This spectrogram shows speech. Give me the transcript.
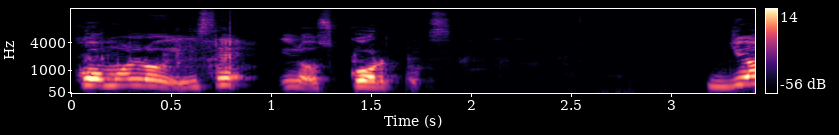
cómo lo hice los cortes. Yo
